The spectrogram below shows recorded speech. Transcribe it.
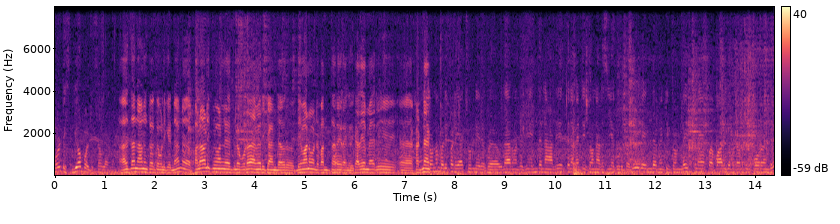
பொலிட்டிக்ஸ் ஜியோ பொலிட்டிக்ஸ் அவ்வளோதான் அதுதான் நானும் கேட்க வலிக்கிறேன் பலாளி விமான நிலையத்தில் கூட அமெரிக்காண்ட ஒரு விமானம் ஒன்று வந்து தரையிறங்கிருக்கு அதே மாதிரி கட்னா ஒன்றும் வெளிப்படையாக சொல்லி இப்போ உதாரணத்துக்கு எந்த நாடு எத்தனை மெட்ரிக் டோன் அரிசியை கொடுத்தது இல்லை இந்த மெட்ரிக் டோனில் இத்தனை இப்போ பாதிக்கப்பட்ட இடத்துக்கு போகிறது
